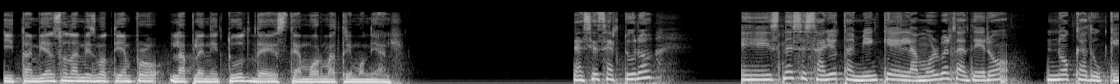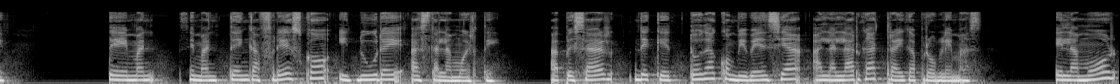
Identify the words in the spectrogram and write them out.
y también son al mismo tiempo la plenitud de este amor matrimonial. Gracias Arturo. Es necesario también que el amor verdadero no caduque se, mantenga fresco y dure hasta la muerte, a pesar de que toda convivencia a la larga traiga problemas. El amor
